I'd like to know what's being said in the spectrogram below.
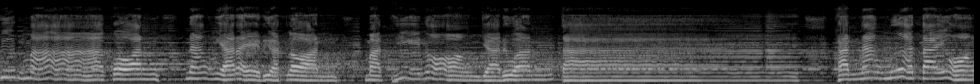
ขึ้นมาก่อน นั่งอย่าได้เดือดร้อน มาที่น้องอย่าดวนตาย ขันนั่งเมื่อตายอ่อง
